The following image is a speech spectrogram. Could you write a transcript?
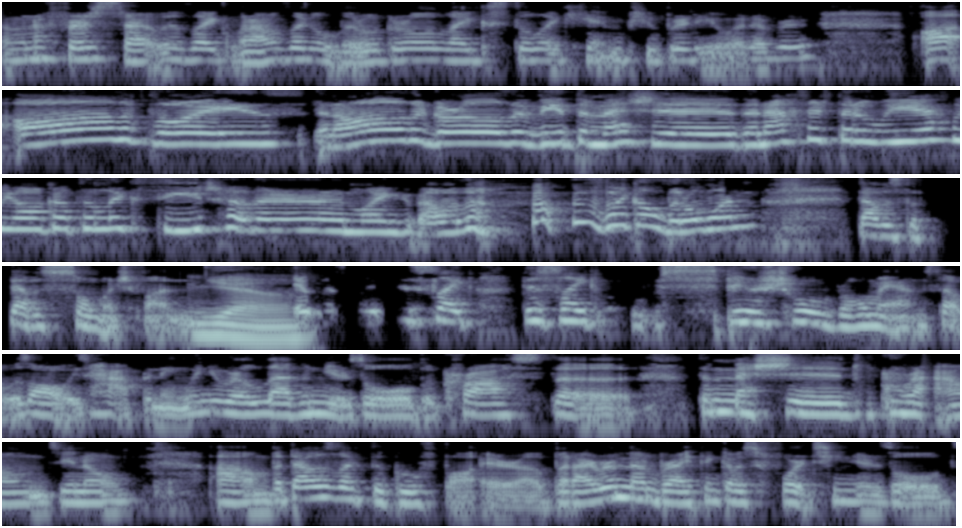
I'm gonna first start with like when I was like a little girl, like still like hitting puberty or whatever. All, all the boys and all the girls would be at the masjid, and after Tarawih, we all got to like see each other, and like that was, that was like a little one. That was the that was so much fun. Yeah. It was like this like this like spiritual romance that was always happening when you were 11 years old across the the masjid grounds, you know. Um, but that was like the goofball era. But I remember, I think I was 14 years old.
